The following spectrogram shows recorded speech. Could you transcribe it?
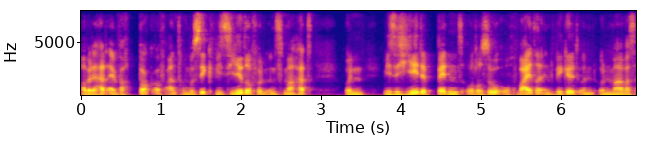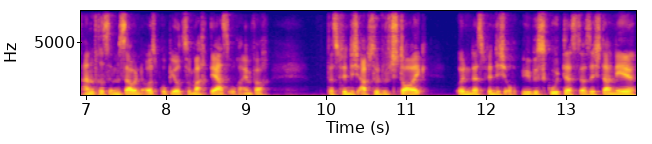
aber der hat einfach Bock auf andere Musik, wie es jeder von uns mal hat. Und wie sich jede Band oder so auch weiterentwickelt und, und mal was anderes im Sound ausprobiert, so macht der es auch einfach. Das finde ich absolut stark. Und das finde ich auch übelst gut, dass der sich da nicht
